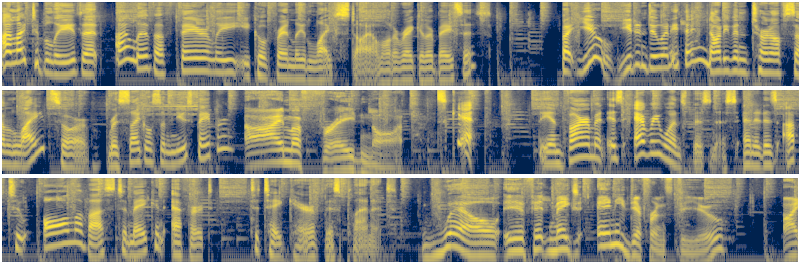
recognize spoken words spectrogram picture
I like to believe that I live a fairly eco friendly lifestyle on a regular basis. But you, you didn't do anything? Not even turn off some lights or recycle some newspaper? I'm afraid not. Skip. The environment is everyone's business, and it is up to all of us to make an effort to take care of this planet. Well, if it makes any difference to you, I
